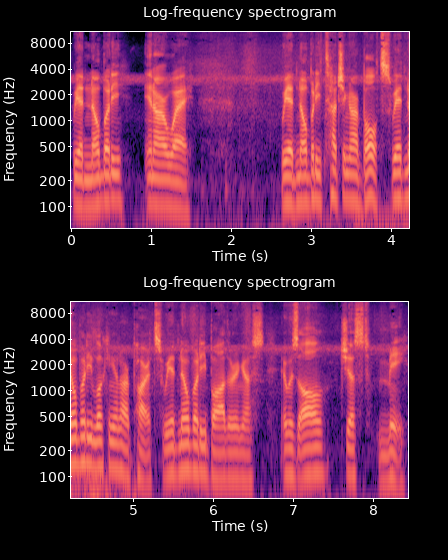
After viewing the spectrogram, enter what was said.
We had nobody in our way. We had nobody touching our bolts. We had nobody looking at our parts. We had nobody bothering us. It was all just me.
